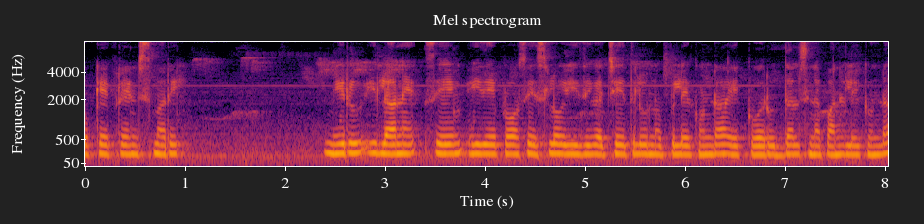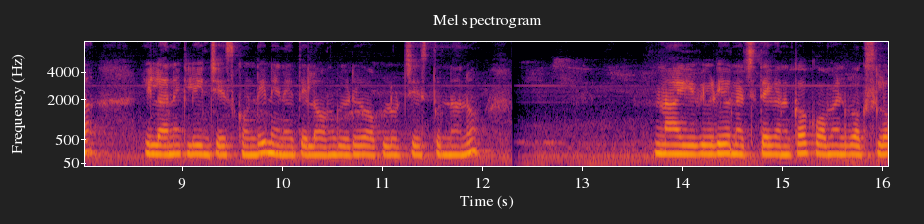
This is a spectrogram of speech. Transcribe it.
ఓకే ఫ్రెండ్స్ మరి మీరు ఇలానే సేమ్ ఇదే ప్రాసెస్లో ఈజీగా చేతులు నొప్పి లేకుండా ఎక్కువ రుద్దాల్సిన పని లేకుండా ఇలానే క్లీన్ చేసుకోండి. నేనైతే లాంగ్ వీడియో అప్లోడ్ చేస్తున్నాను. నా ఈ వీడియో నచ్చితే కనుక కామెంట్ బాక్స్లో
